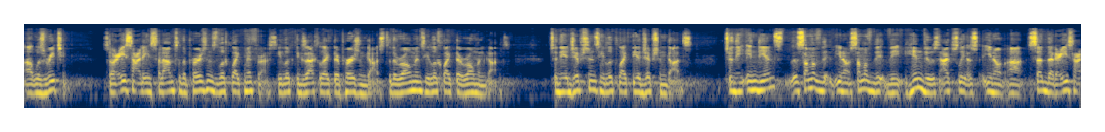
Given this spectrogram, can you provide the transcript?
uh, was reaching. So Isa alayhi salam to the Persians looked like Mithras. He looked exactly like their Persian gods. To the Romans, he looked like their Roman gods. To the Egyptians, he looked like the Egyptian gods. To the Indians, some of the, you know, some of the, the Hindus actually, you know, uh, said that Isa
